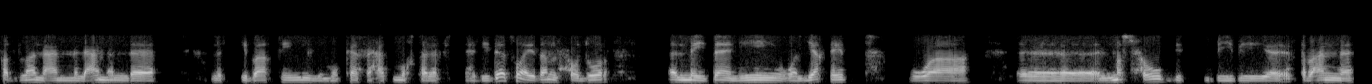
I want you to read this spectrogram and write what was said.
فضلا عن العمل الاستباقي لمكافحة مختلف التهديدات وأيضا الحضور الميداني واليقظ و آه، المصحوب طبعا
